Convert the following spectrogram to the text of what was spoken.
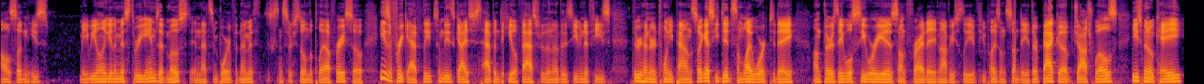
all of a sudden he's maybe only going to miss three games at most, and that's important for them if since they're still in the playoff race. So he's a freak athlete. Some of these guys just happen to heal faster than others, even if he's 320 pounds. So I guess he did some light work today on Thursday. We'll see where he is on Friday, and obviously if he plays on Sunday, their backup Josh Wells, he's been okay,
